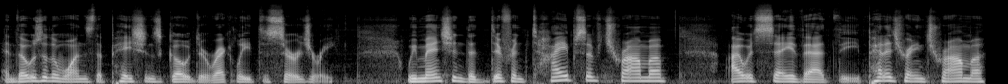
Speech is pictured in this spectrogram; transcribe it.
and those are the ones that patients go directly to surgery. We mentioned the different types of trauma. I would say that the penetrating trauma,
